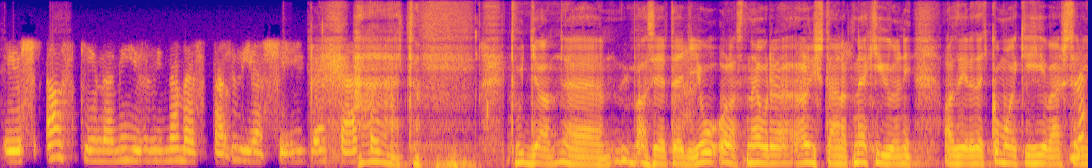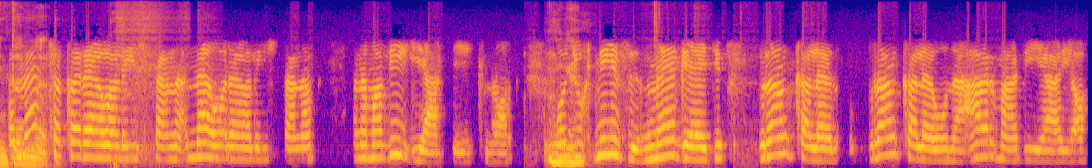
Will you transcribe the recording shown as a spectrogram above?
és azt kéne nézni, nem ezt a hülyeséget. Tehát, hát, hogy... tudja, e, azért egy jó olasz neorealistának nekiülni, azért ez egy komoly kihívás szerintem. Ne, nem csak a realistának, neorealistának, hanem a végjátéknak. Igen. Mondjuk nézzük meg egy Brancale, Brancaleone ármádiája,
